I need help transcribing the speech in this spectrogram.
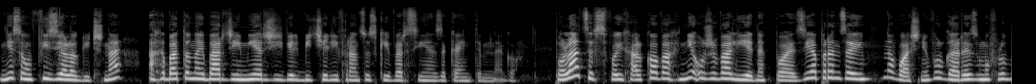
nie są fizjologiczne, a chyba to najbardziej mierzi wielbicieli francuskiej wersji języka intymnego. Polacy w swoich alkowach nie używali jednak poezji, a prędzej, no właśnie, wulgaryzmów lub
